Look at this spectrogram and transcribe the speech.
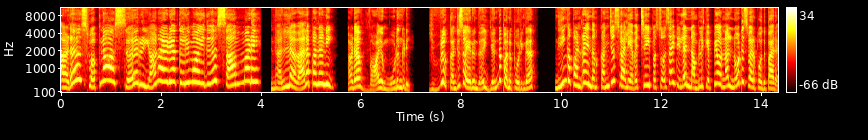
அட ஸ்வப்னா சரியான ஐடியா தெரியுமா இது? செம்மடி. நல்ல வேலை பண்ண நீ. அட வாய மூடுங்கடி. இவ்ளோ கஞ்சூஸா இருந்து என்ன பண்ண போறீங்க? நீங்க பண்ற இந்த கஞ்சூஸ் வேலைய வச்சு இப்ப சொசைட்டில நம்மளுக்கு எப்பயோ ஒரு நாள் நோட்டீஸ் வர போகுது பாரு.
